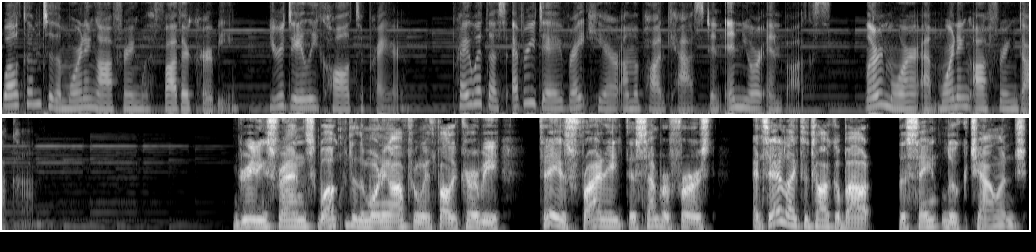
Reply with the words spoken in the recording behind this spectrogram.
Welcome to the morning offering with Father Kirby, your daily call to prayer. Pray with us every day right here on the podcast and in your inbox. Learn more at morningoffering.com. Greetings, friends. Welcome to the morning offering with Father Kirby. Today is Friday, December 1st, and today I'd like to talk about the St. Luke Challenge.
